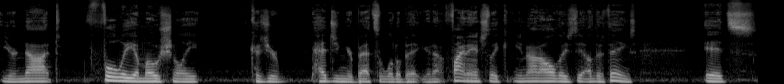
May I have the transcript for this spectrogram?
you're not fully emotionally because you're hedging your bets a little bit. You're not financially. You're not all these other things. It's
